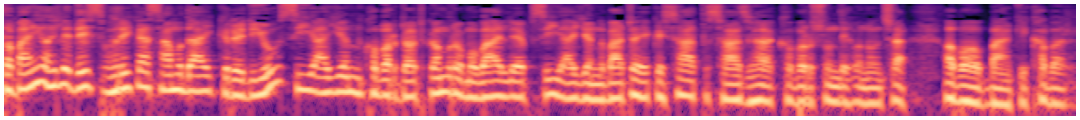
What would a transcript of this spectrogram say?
तपाई अहिले देशभरिका सामुदायिक radio CIN Khabar dot com र मोबाइल एप सीआईएनबाट एकैसाथ साझा खबर सुन्दै हुनुहुन्छ। अब बाँकी खबर।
